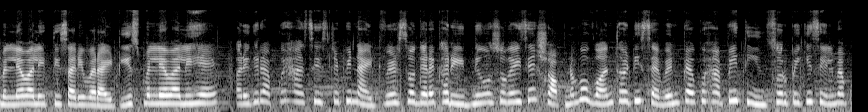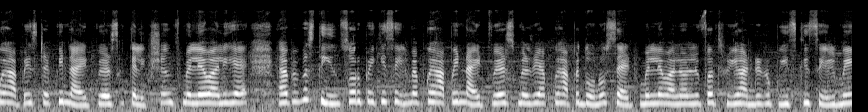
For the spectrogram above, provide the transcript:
मिलने वाली, इतनी सारी वराइटीज़ मिलने वाली है। और अगर आपको यहाँ से इस टाइप की नाइट वगैरह खरीदने हो सो गई से shop number one thirty seven पे आपको यहाँ पे तीन सौ की सेल में आपको यहाँ पे इस टाइप की नाइट वेयर्स की कलेक्शन मिलने वाली है। यहाँ पे बस तीन सौ की सेल में आपको यहाँ पे नाइट वेयर्स मिल रही है। आपको यहाँ पे दोनों सेट मिलने वाले फॉर थ्री हंड्रेड रुपीज़ की सेल में।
